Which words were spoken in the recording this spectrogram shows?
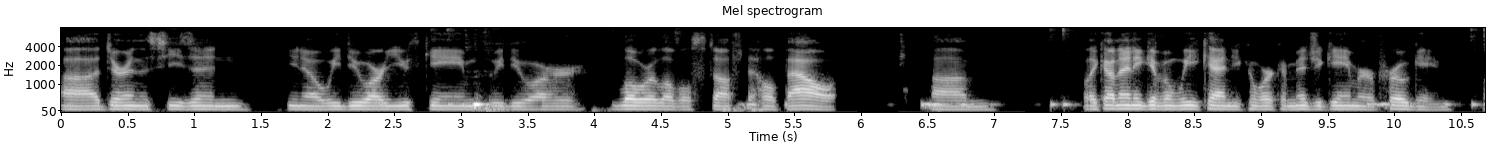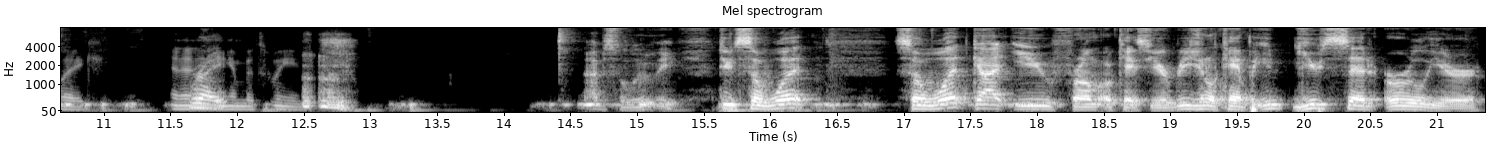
Uh, during the season, you know, we do our youth games, we do our lower level stuff to help out. Um, like on any given weekend, you can work a midget game or a pro game, like and anything Right. in between. Absolutely. Dude, so what so what got you from okay, so you're regional camp, but you you said earlier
